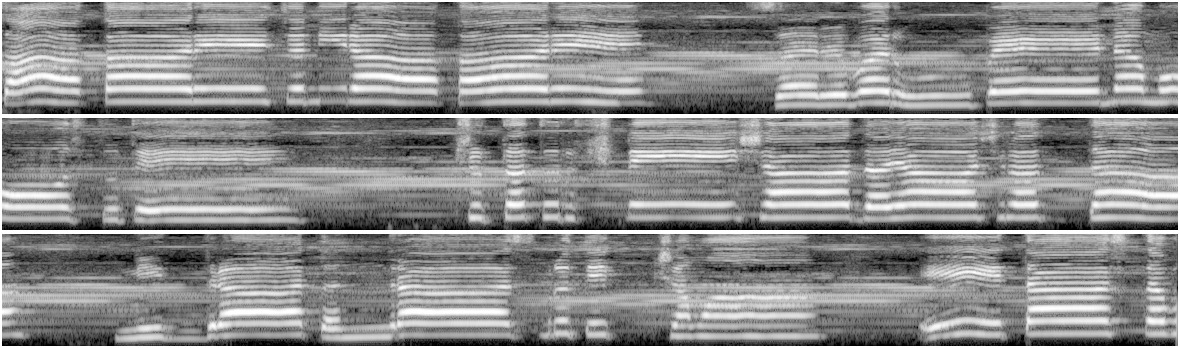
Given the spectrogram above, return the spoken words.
साकारे च निराकारे सर्वरूपे नमोऽस्तु ते। क्षुततृष्णेशादया श्रद्धा निद्रा तन्द्रा स्मृतिक्षमा एतास्तव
